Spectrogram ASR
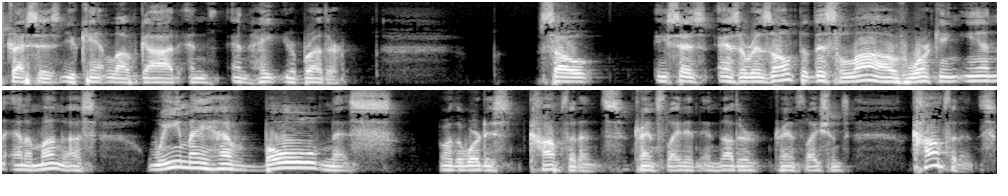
stresses you can't love God and, and hate your brother. So he says, as a result of this love working in and among us, we may have boldness, or the word is confidence, translated in other translations, confidence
